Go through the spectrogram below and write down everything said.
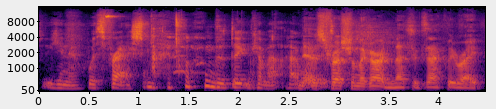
you know, was fresh. that didn't come out. how It was fresh from the garden. That's exactly right.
